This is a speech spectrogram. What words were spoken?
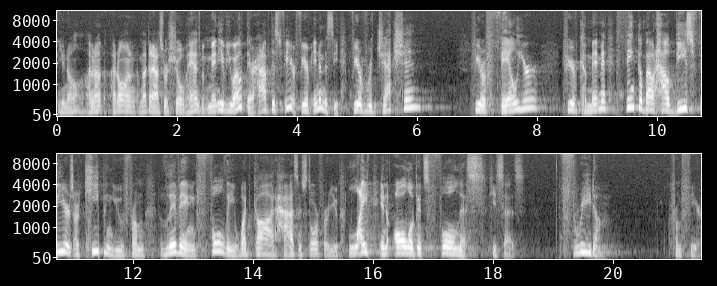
You know, I'm not, I don't, I'm not going to ask for a show of hands, but many of you out there have this fear fear of intimacy, fear of rejection, fear of failure, fear of commitment. Think about how these fears are keeping you from living fully what God has in store for you. Life in all of its fullness, he says. Freedom from fear.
